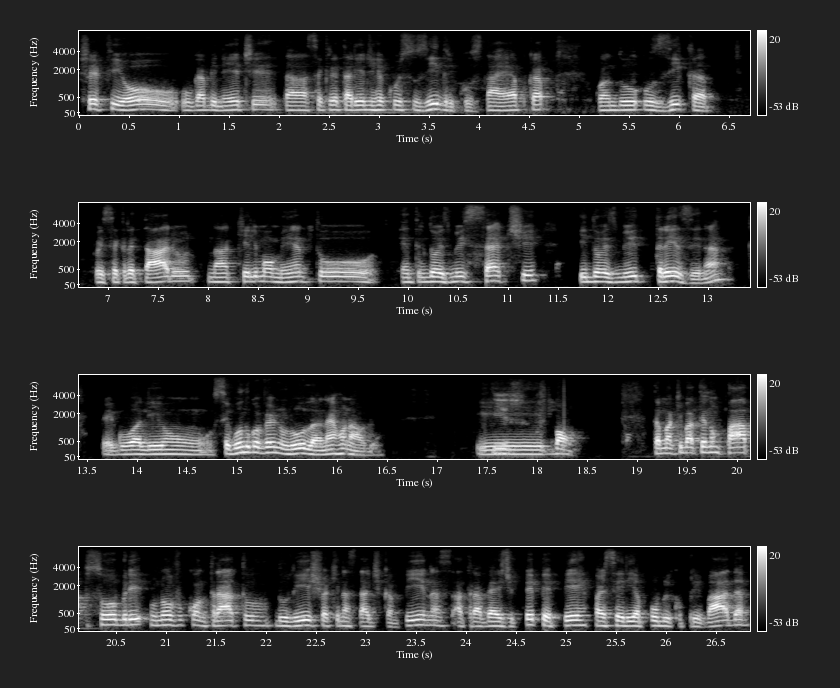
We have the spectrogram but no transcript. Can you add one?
chefiou o gabinete da Secretaria de Recursos Hídricos, na época, quando o Zica foi secretário naquele momento entre 2007 e 2013, né? Pegou ali um segundo governo Lula, né, Ronaldo? E, Isso. bom, estamos aqui batendo um papo sobre o novo contrato do lixo aqui na cidade de Campinas, através de PPP, parceria público-privada.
